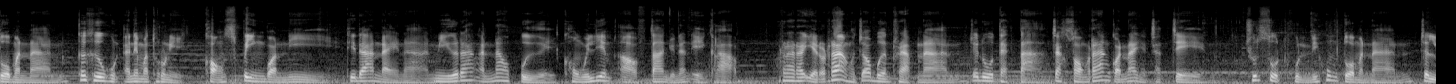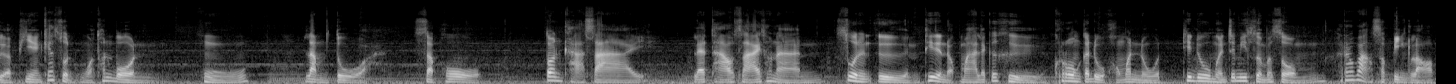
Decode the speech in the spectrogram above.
ตัวมันนั้นก็คือหุ่นอนิมาทรอนิกของ Spring Bonnie ที่ด้านในนั้นมีร่างอันเน่าเปื่อยของวิลเลียมอัลตันอยู่นั่นเองครับ รายละเอียดร่างของเจ้าเบิร์นแทรปนั้น จะดูแตกต่างจาก 2 ร่างก่อนหน้าอย่างชัดเจน ชุดสุดหุ่นที่หุ้มตัวมันนั้น จะเหลือเพียงแค่ส่วนหัวท่อนบน หูลำตัว สะโพก ต้นขาซ้าย และเท้าซ้ายเท่านั้น ส่วนอื่นๆ ที่เด่นออกมาเลยก็คือ โครงกระดูกของมนุษย์ ที่ดูเหมือนจะมีส่วนผสม ระหว่างสปริงล็อก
